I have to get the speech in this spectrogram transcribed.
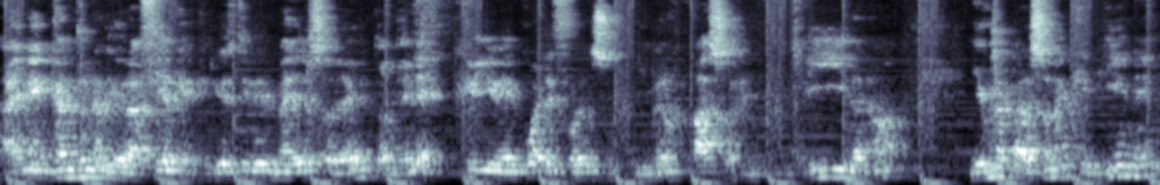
a mí me encanta una biografía que escribió Steven Meyer sobre él, donde él escribe cuáles fueron sus primeros pasos en la vida, ¿no? Y es una persona que viene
